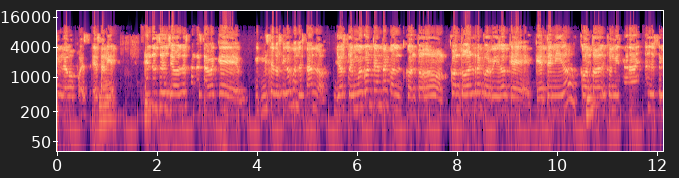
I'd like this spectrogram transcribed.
y luego pues es salir. Entonces yo les contestaba que, y se lo sigo contestando, yo estoy muy contenta con, con todo con todo el recorrido que, que he tenido, con, con mis medallas, yo estoy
